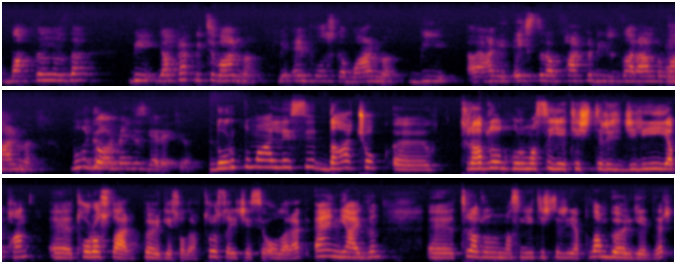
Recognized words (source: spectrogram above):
baktığınızda bir yaprak biti var mı? Bir emposka var mı? Bir hani ekstra farklı bir zararlı var mı? Bunu görmeniz gerekiyor. Doruklu Mahallesi daha çok e, Trabzon hurması yetiştiriciliği yapan e, Toroslar bölgesi olarak, Toroslar ilçesi olarak en yaygın e, Trabzon hurması yetiştirici yapılan bölgedir.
